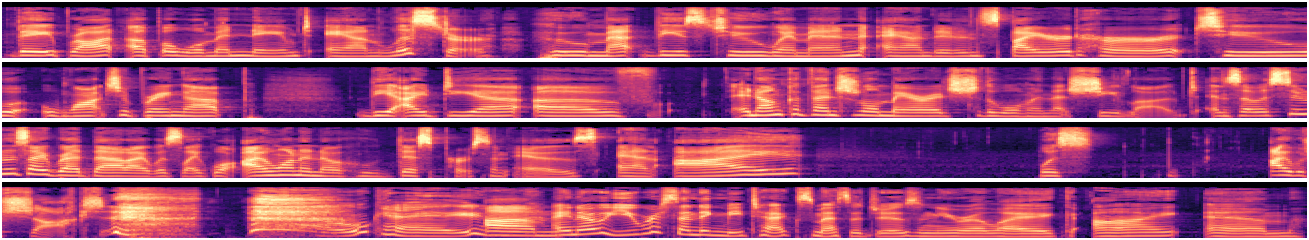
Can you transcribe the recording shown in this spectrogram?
they brought up a woman named Anne Lister who met these two women and it inspired her to want to bring up the idea of an unconventional marriage to the woman that she loved. And so as soon as I read that, I was like, well, I want to know who this person is. And I was I was shocked. Okay. Um, I know you were sending me text messages and you were like, I am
